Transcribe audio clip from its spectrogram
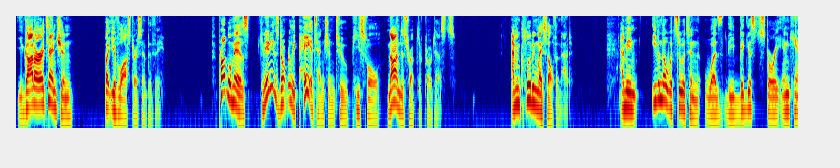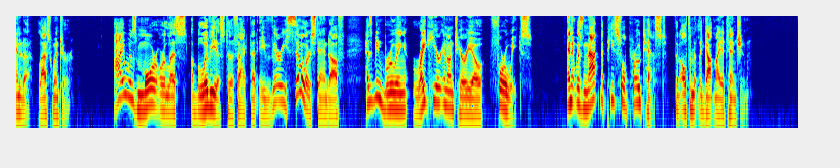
You got our attention, but you've lost our sympathy. Problem is, Canadians don't really pay attention to peaceful, non disruptive protests. I'm including myself in that. I mean, even though Wet'suwet'en was the biggest story in Canada last winter, I was more or less oblivious to the fact that a very similar standoff has been brewing right here in Ontario for weeks. And it was not the peaceful protest that ultimately got my attention.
